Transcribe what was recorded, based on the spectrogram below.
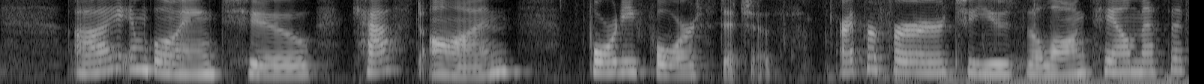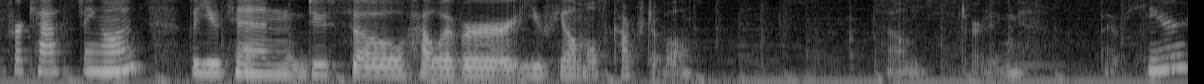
I am going to cast on 44 stitches. I prefer to use the long tail method for casting on, but you can do so however you feel most comfortable. So I'm starting about here.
